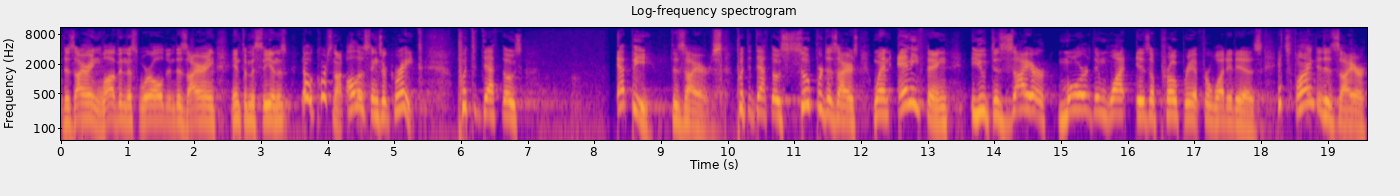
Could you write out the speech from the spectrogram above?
desiring love in this world and desiring intimacy in this? No, of course not. All those things are great. Put to death those epi desires. Put to death those super desires when anything you desire more than what is appropriate for what it is. It's fine to desire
